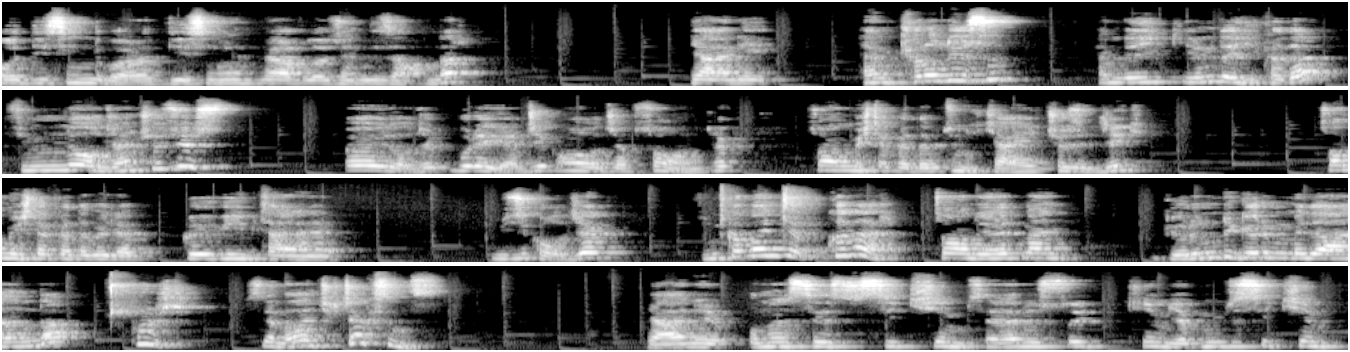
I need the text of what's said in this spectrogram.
O DC'nin bu arada. DC'nin Marvel'a özendiği zamanlar. Yani hem kör oluyorsun hem de ilk 20 dakikada filmin ne olacağını çözüyorsun. Öyle olacak, buraya gelecek, o olacak, son olacak. Son 15 dakikada bütün hikaye çözülecek. Son 5 dakikada böyle gıy gıy bir tane müzik olacak. Film kapanacak bu kadar. Sonra da yönetmen göründü görünmedi anında pır sinemadan çıkacaksınız. Yani onun sesi kim, senaryosu kim, yapımcısı kim,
